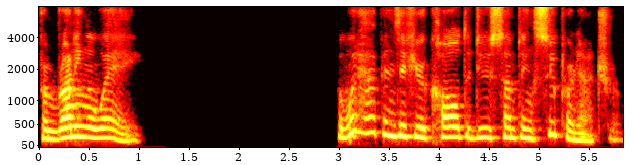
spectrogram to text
from running away. But what happens if you're called to do something supernatural?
